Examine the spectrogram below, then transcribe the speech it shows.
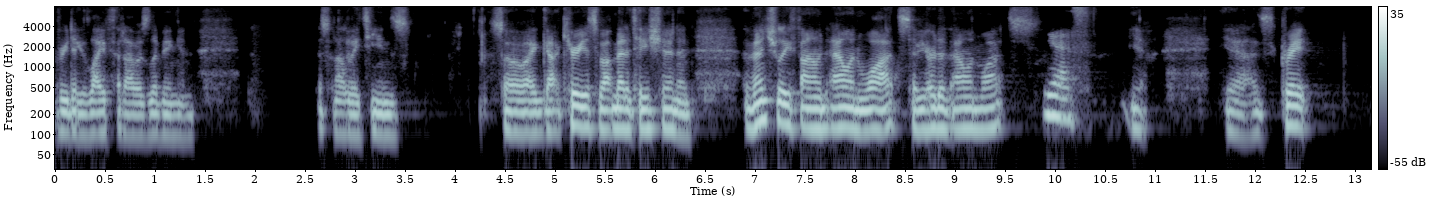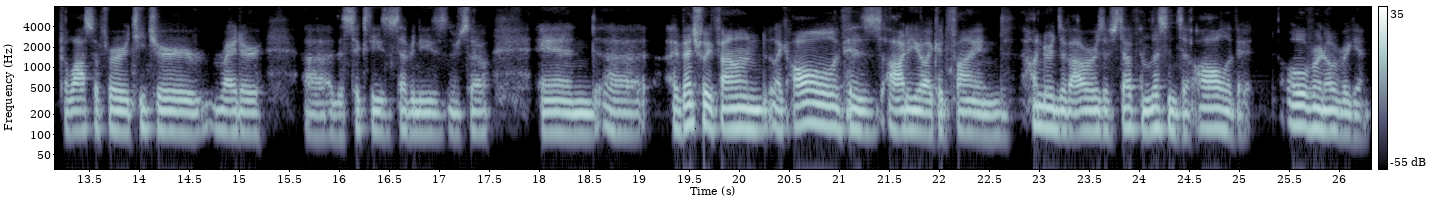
everyday life that I was living in. This when I was early teens. So I got curious about meditation and eventually found Alan Watts. Have you heard of Alan Watts? Yes. Yeah. Yeah. It's great philosopher, teacher, writer, uh, the 60s, 70s or so. And uh, I eventually found like all of his audio I could find, hundreds of hours of stuff, and listened to all of it over and over again.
